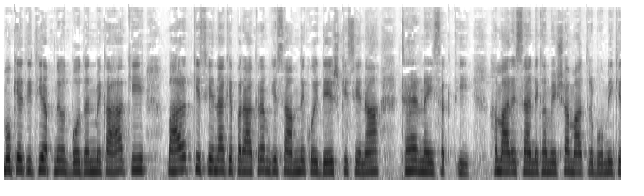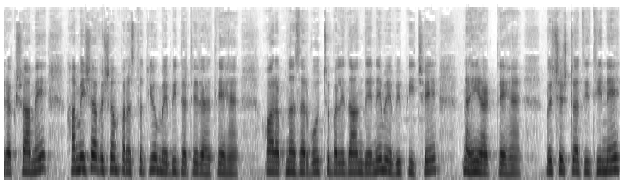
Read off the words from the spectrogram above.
मुख्य अतिथि अपने उद्बोधन में कहा कि भारत की सेना के पराक्रम के सामने कोई देश की सेना ठहर नहीं सकती। हमारे सैनिक हमेशा मातृभूमि की रक्षा में, हमेशा विषम परिस्थितियों में भी डटे रहते हैं और अपना सर्वोच्च बलिदान देने में भी पीछे नहीं हटते हैं। विशिष्ट अतिथि ने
